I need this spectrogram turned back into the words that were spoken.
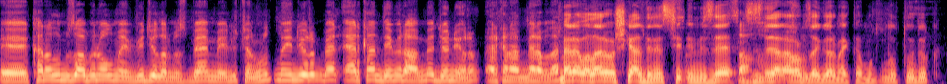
E, kanalımıza abone olmayı, videolarımızı beğenmeyi lütfen unutmayın diyorum. Ben Erkan Demir abime dönüyorum. Erkan abi merhabalar. Merhabalar, hoş geldiniz çiftliğimize. Sağ olun. Sizler aramıza görmekten mutluluk duyduk.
